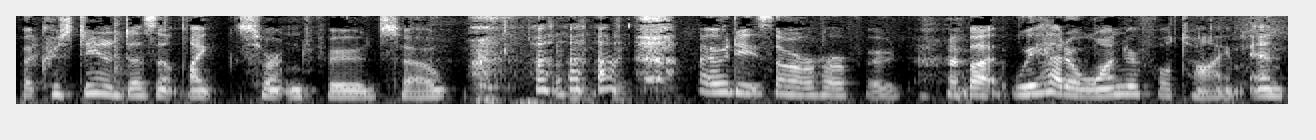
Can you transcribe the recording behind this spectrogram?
but Christina doesn't like certain food, so I would eat some of her food. But we had a wonderful time, and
